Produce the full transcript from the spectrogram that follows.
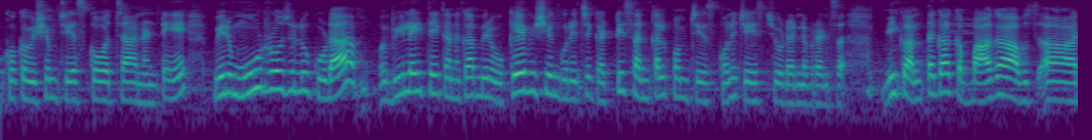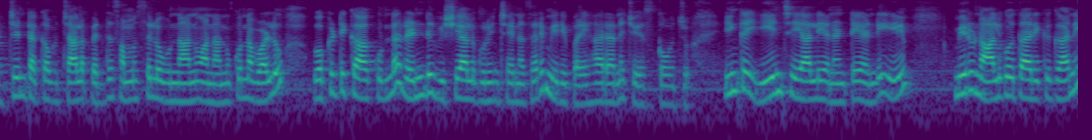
ఒక్కొక్క విషయం చేసుకోవచ్చా అని అంటే మీరు మూడు రోజులు కూడా వీలైతే కనుక మీరు ఒకే విషయం గురించి గట్టి సంకల్పం చేసుకొని చేసి చూడండి ఫ్రెండ్స్. మీకు అంతగా బాగా అర్జెంట్ అక్క చాలా పెద్ద సమస్యలో ఉన్నాను అని అనుకున్న వాళ్ళు ఒకటి కాకుండా రెండు విషయాల గురించి అయినా సరే మీరు ఈ పరిహారాన్ని చేసుకోవచ్చు. ఇంకా ఏం చేయాలి అని అంటే అండి మీరు నాలుగో తారీఖు కానీ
